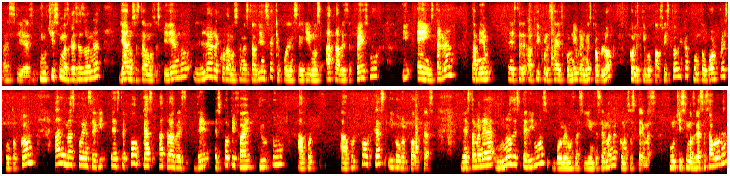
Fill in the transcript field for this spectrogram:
Así es. Muchísimas gracias, Donna. Ya nos estamos despidiendo. Le recordamos a nuestra audiencia que pueden seguirnos a través de Facebook y, e Instagram. También este artículo está disponible en nuestro blog colectivopausahistórica.wordpress.com. Además pueden seguir este podcast a través de Spotify, YouTube, Apple, Apple Podcast y Google Podcast. De esta manera nos despedimos. Volvemos la siguiente semana con nuestros temas. Muchísimas gracias, Aurora.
